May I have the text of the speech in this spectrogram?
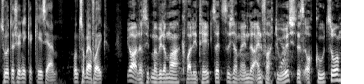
zu der Schönecker Käsealm und zum Erfolg. Ja, da sieht man wieder mal, Qualität setzt sich am Ende einfach durch. Das ist auch gut so.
